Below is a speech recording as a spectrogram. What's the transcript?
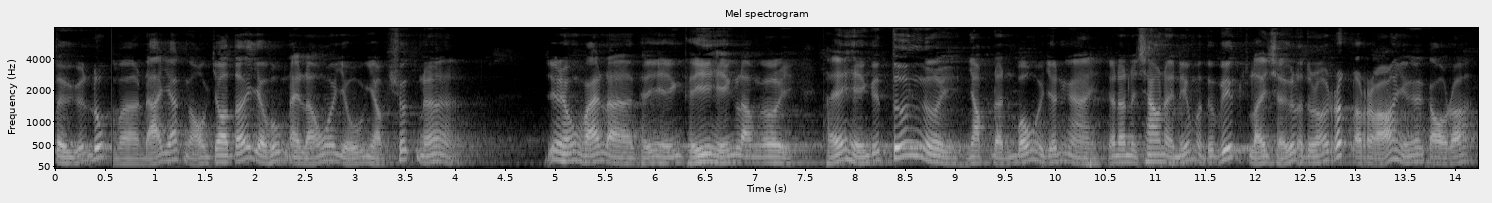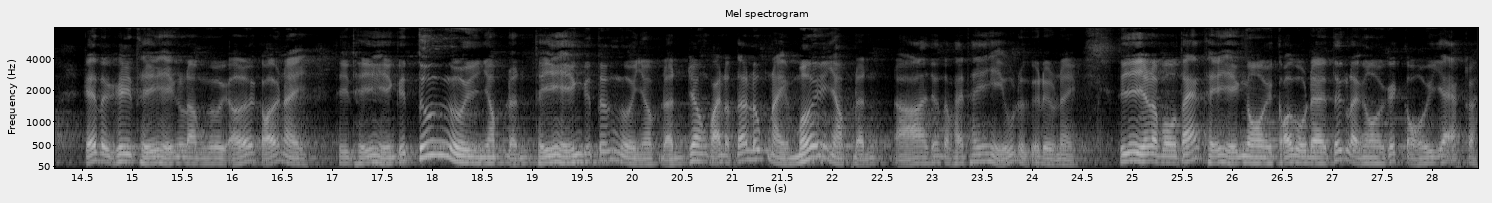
từ cái lúc mà đã giác ngộ cho tới giờ phút này là không có vụ nhập sức nữa. Chứ không phải là thị hiện thị hiện làm người, thể hiện cái tướng người nhập định 49 ngày. Cho nên là sau này nếu mà tôi viết lại sử là tôi nói rất là rõ những cái câu đó. Kể từ khi thị hiện làm người ở cõi này thì thị hiện cái tướng người nhập định, thị hiện cái tướng người nhập định, chứ không phải là tới lúc này mới nhập định. Đó, chúng ta phải thấy hiểu được cái điều này. Thì như vậy là bồ tát thị hiện ngồi cõi bồ đề, tức là ngồi cái cội giác rồi,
